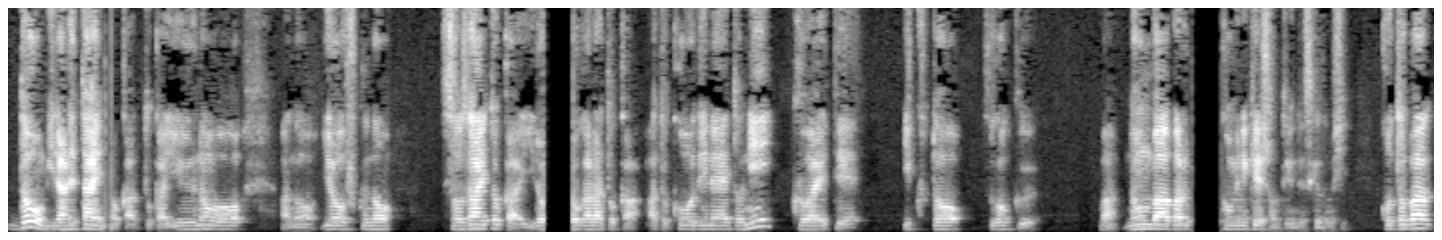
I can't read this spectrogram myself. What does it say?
どう見られたいのかとかいうのを、あの、洋服の素材とか色柄とか、あとコーディネートに加えていくと、すごく、まあ、ノンバーバルコミュニケーションっていうんですけど、言葉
